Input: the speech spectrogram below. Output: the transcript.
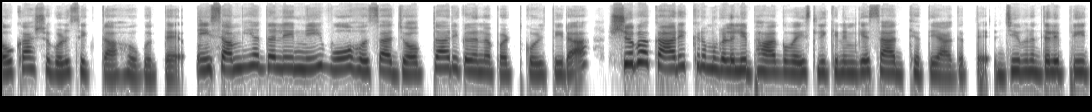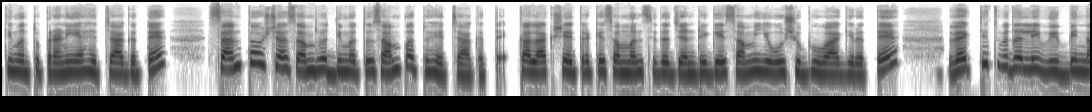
ಅವಕಾಶಗಳು ಸಿಗ್ತಾ ಹೋಗುತ್ತೆ. ಈ ಸಮಯದಲ್ಲಿ ನೀವು ಹೊಸ ಜವಾಬ್ದಾರಿಗಳನ್ನ ಪಡ್ಕೊಳ್ತೀರಾ ಶುಭ ಕಾರ್ಯಕ್ರಮಗಳಲ್ಲಿ ಭಾಗವಹಿಸ್ಲಿಕ್ಕೆ ನಿಮ್ಗೆ ಸಾಧ್ಯತೆ ಆಗುತ್ತೆ. ಜೀವನದಲ್ಲಿ ಪ್ರೀತಿ ಮತ್ತು ಪ್ರಣಯ ಹೆಚ್ಚಾಗುತ್ತೆ. ಸಂತೋಷ, ಸಮೃದ್ಧಿ ಮತ್ತು ಸಂಪತ್ತು ಹೆಚ್ಚಾಗುತ್ತೆ. ಕಲಾಕ್ಷೇತ್ರಕ್ಕೆ ಸಂಬಂಧಿಸಿದ ಜನರಿಗೆ ಸಮಯವು ಶುಭವಾಗಿರುತ್ತೆ. ವ್ಯಕ್ತಿತ್ವದಲ್ಲಿ ವಿಭಿನ್ನ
